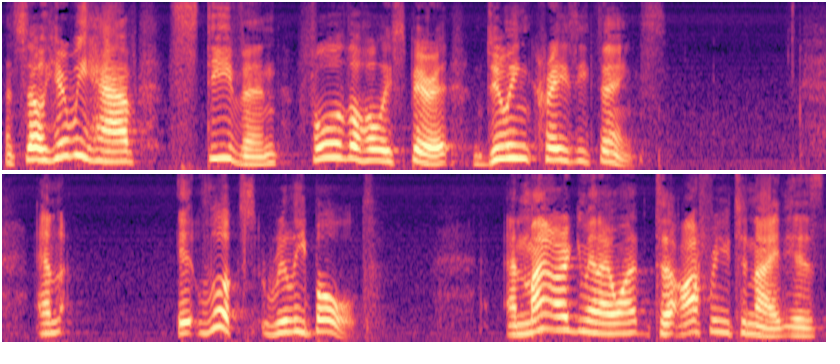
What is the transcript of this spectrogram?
And so here we have Stephen, full of the Holy Spirit, doing crazy things. And it looks really bold. And my argument I want to offer you tonight is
